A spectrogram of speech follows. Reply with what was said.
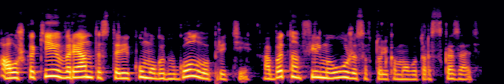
А уж какие варианты старику могут в голову прийти, об этом фильмы ужасов только могут рассказать.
